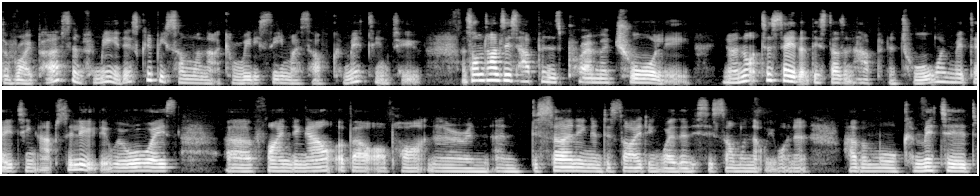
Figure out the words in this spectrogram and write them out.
the right person for me. This could be someone that I can really see myself committing to. And sometimes this happens prematurely. You know, not to say that this doesn't happen at all when we're dating. Absolutely, we're always uh, finding out about our partner and, and discerning and deciding whether this is someone that we want to have a more committed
